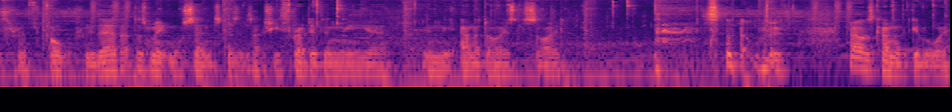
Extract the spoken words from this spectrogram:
thread the bolt through there. That does make more sense because it's actually threaded in the uh, in the anodized side. so that would have that was kind of the giveaway.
